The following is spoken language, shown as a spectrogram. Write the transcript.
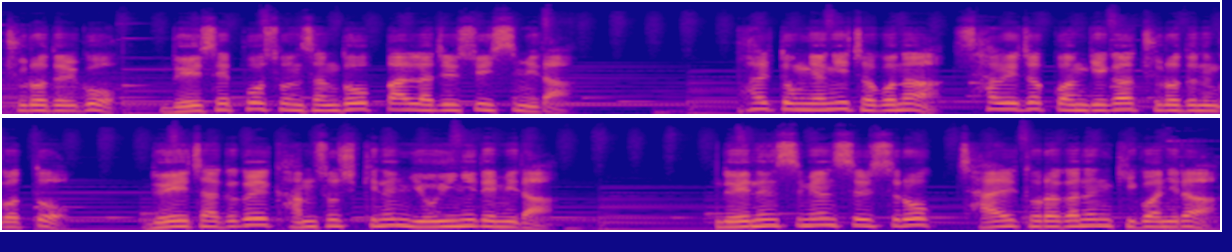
줄어들고 뇌세포 손상도 빨라질 수 있습니다. 활동량이 적거나 사회적 관계가 줄어드는 것도 뇌 자극을 감소시키는 요인이 됩니다. 뇌는 쓰면 쓸수록 잘 돌아가는 기관이라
